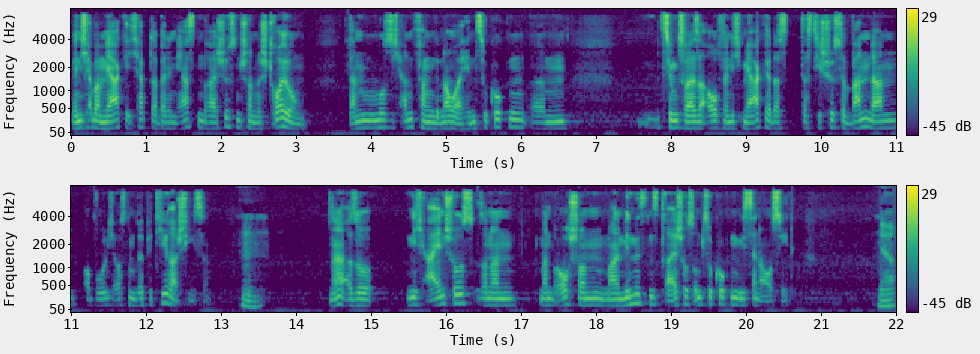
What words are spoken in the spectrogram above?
Wenn ich aber merke, ich habe da bei den ersten drei Schüssen schon eine Streuung, dann muss ich anfangen, genauer hinzugucken. Ähm, beziehungsweise auch, wenn ich merke, dass, dass die Schüsse wandern, obwohl ich aus einem Repetierer schieße. Hm. Ne, also nicht ein Schuss, sondern man braucht schon mal mindestens drei Schuss, um zu gucken, wie es denn aussieht. Ja,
